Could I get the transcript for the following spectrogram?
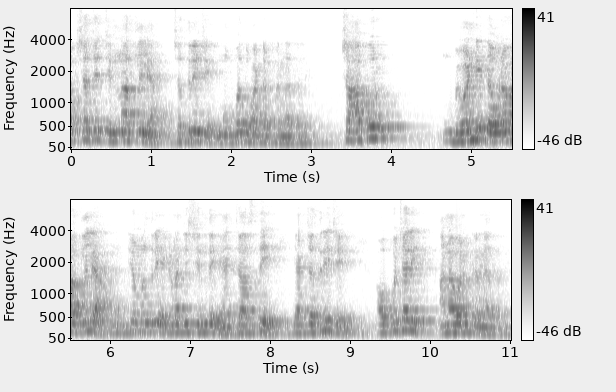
पक्षाचे चिन्ह असलेल्या छत्रीचे मोफत वाटप करण्यात आले. शहापूर भिवंडी दौऱ्यावर असलेल्या मुख्यमंत्री एकनाथजी शिंदे यांच्या हस्ते या छत्रीचे औपचारिक अनावरण करण्यात आले.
